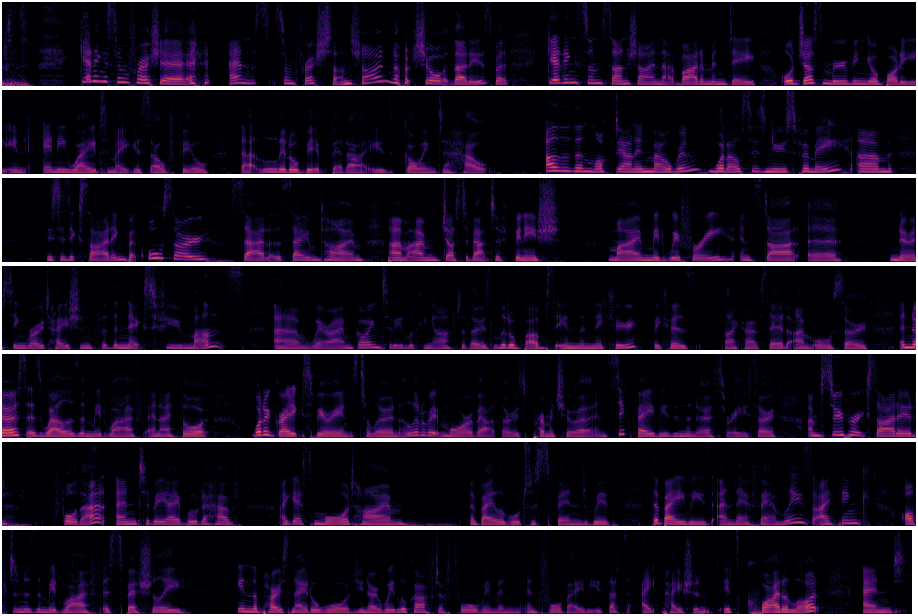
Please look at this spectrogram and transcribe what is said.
getting some fresh air and some fresh sunshine. Not sure what that is, but getting some sunshine, that vitamin D, or just moving your body in any way to make yourself feel that little bit better is going to help. Other than lockdown in Melbourne, what else is news for me? Um, this is exciting, but also sad at the same time. Um, I'm just about to finish my midwifery and start a nursing rotation for the next few months, um, where I'm going to be looking after those little bubs in the NICU because, like I've said, I'm also a nurse as well as a midwife, and I thought. What a great experience to learn a little bit more about those premature and sick babies in the nursery. So, I'm super excited for that and to be able to have, I guess, more time available to spend with the babies and their families. I think often as a midwife, especially in the postnatal ward, you know, we look after four women and four babies. That's eight patients. It's quite a lot. And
